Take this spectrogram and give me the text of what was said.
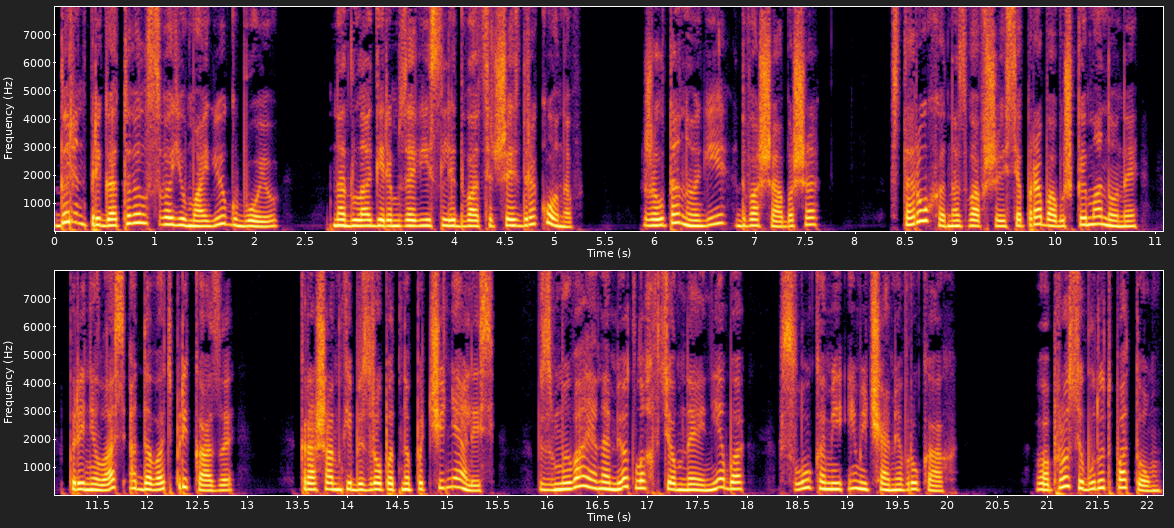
Дорин приготовил свою магию к бою. Над лагерем зависли 26 драконов. Желтоногие, два шабаша. Старуха, назвавшаяся прабабушкой Маноны, принялась отдавать приказы. Крошанки безропотно подчинялись, взмывая на метлах в темное небо с луками и мечами в руках. Вопросы будут потом,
